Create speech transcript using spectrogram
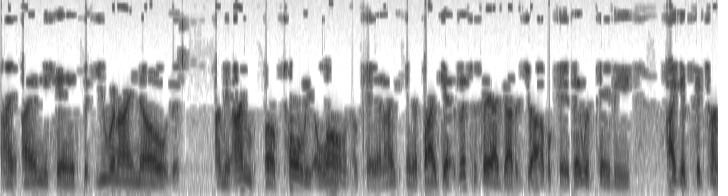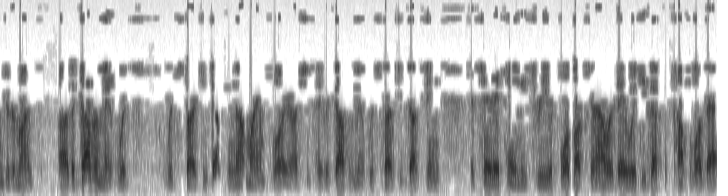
I I understand this, but you and I know that. I mean, I'm uh, totally alone, okay. And I and if I get, let's just say I got a job, okay, they would pay me. I get six hundred a month. Uh, the government would would start deducting, not my employer, I should say. The government would start deducting. Let's say they pay me three or four bucks an hour, they would deduct a couple of that,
